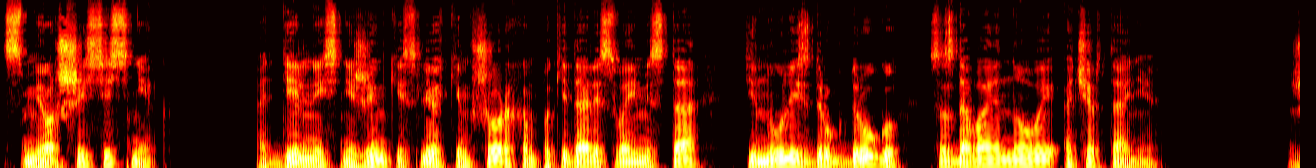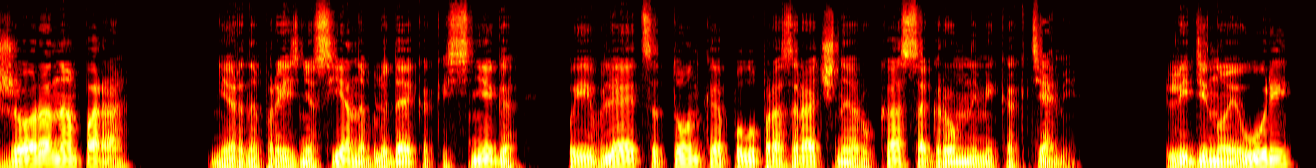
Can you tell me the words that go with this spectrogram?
смерзшийся снег. Отдельные снежинки с легким шорохом покидали свои места тянулись друг к другу, создавая новые очертания. «Жора, нам пора», — нервно произнес я, наблюдая, как из снега появляется тонкая полупрозрачная рука с огромными когтями. Ледяной Ури,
